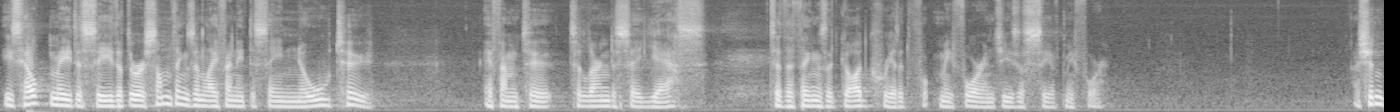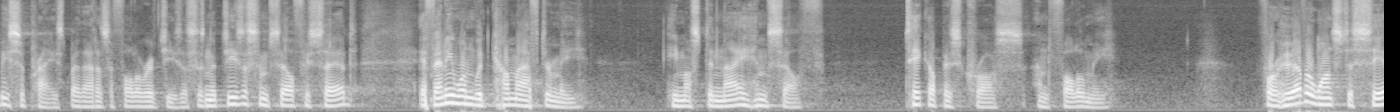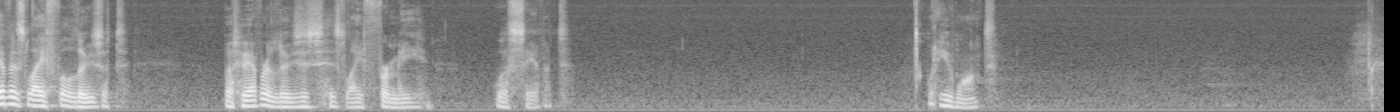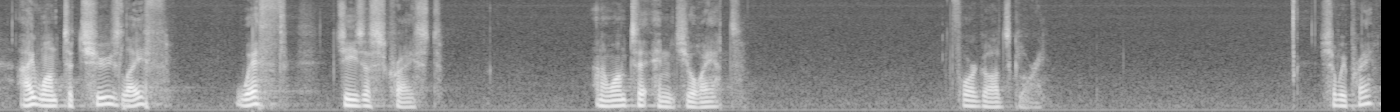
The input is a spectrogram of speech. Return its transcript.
He's helped me to see that there are some things in life I need to say no to if I'm to, to learn to say yes to the things that God created for me for and Jesus saved me for. I shouldn't be surprised by that as a follower of Jesus. Isn't it Jesus himself who said, If anyone would come after me, he must deny himself, take up his cross, and follow me. For whoever wants to save his life will lose it, but whoever loses his life for me will save it. What do you want? I want to choose life with Jesus Christ. And I want to enjoy it for God's glory. Shall we pray?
